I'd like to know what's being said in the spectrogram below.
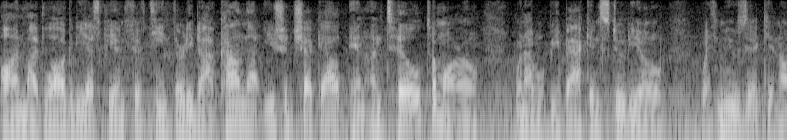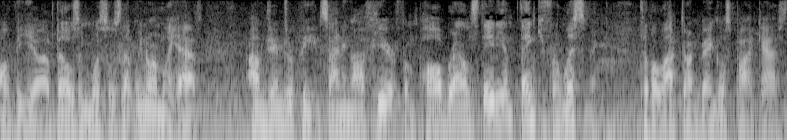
on my blog at espn1530.com that you should check out. And until tomorrow, when I will be back in studio with music and all the uh, bells and whistles that we normally have, I'm James Rapien signing off here from Paul Brown Stadium. Thank you for listening to the Locked On Bengals podcast.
